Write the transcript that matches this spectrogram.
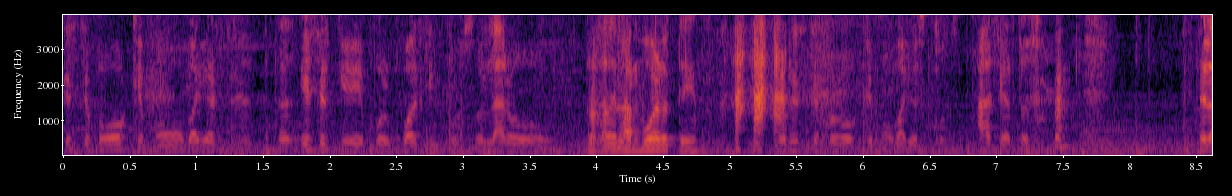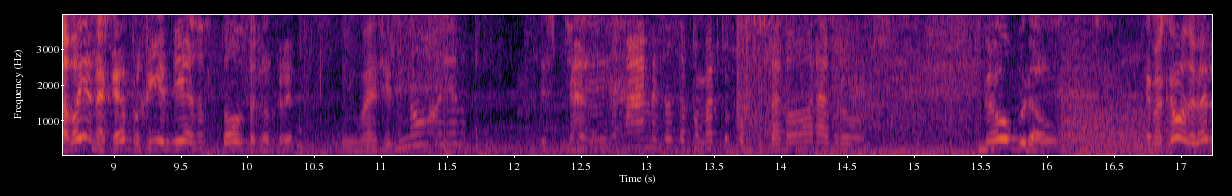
este juego quemó varias 360. Es el que por el cual se impulsó el aro Rojo de la muerte. Por este juego quemó varios cosas. Ah, cierto. se la vayan a creer porque hoy en día esos todos se lo creen. Y va a decir, no, ya no. Es- Ya, no mames, vas a comer tu computadora, bro. No, bro. Que me acabo de ver,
